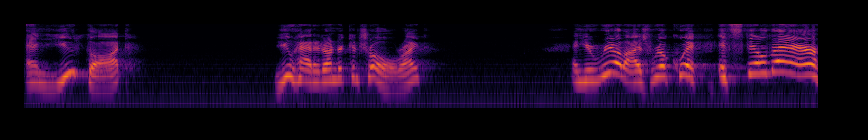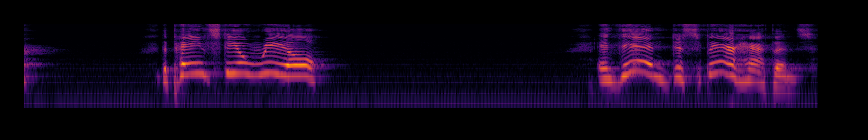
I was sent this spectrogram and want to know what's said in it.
And you thought you had it under control, right? And you realize real quick, it's still there. The pain's still real. And then despair happens.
